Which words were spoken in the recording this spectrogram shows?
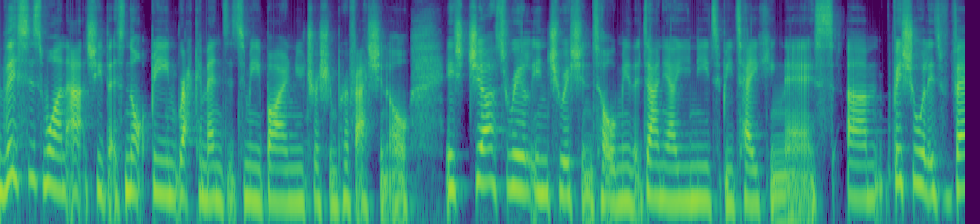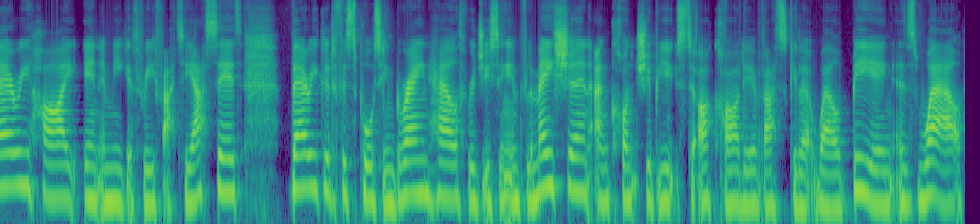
This is one actually that's not been recommended to me by a nutrition professional. It's just real intuition told me that, Danielle, you need to be taking this. Um, fish oil is very high in omega 3 fatty acids, very good for supporting brain health, reducing inflammation, and contributes to our cardiovascular well being as well.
